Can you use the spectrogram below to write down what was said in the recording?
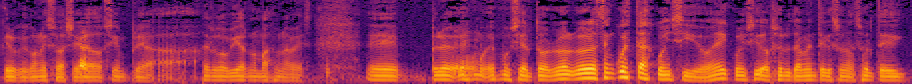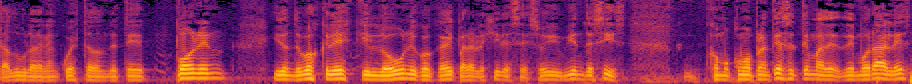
Creo que con eso ha llegado siempre a ser gobierno más de una vez. Eh, pero es, es, muy cierto. Lo, de las encuestas coincido, ¿eh? coincido absolutamente que es una suerte de dictadura de la encuesta donde te ponen y donde vos crees que lo único que hay para elegir es eso. Y bien decís, como, como planteas el tema de, Morales,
